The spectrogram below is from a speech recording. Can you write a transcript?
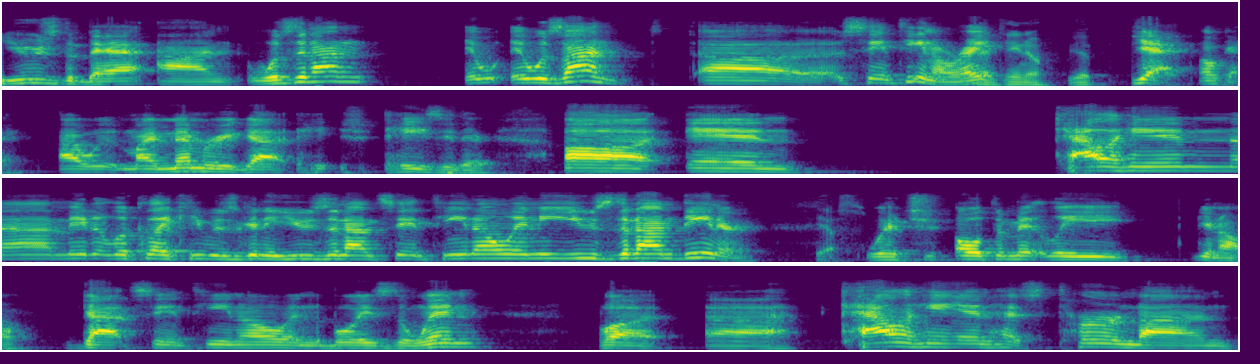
use the bat on. Was it on? It, it was on uh, Santino, right? Santino. Yep. Yeah, okay. I w- my memory got ha- hazy there. Uh, and Callihan uh, made it look like he was going to use it on Santino, and he used it on Deaner, Yes. which ultimately, you know, got Santino and the boys the win. But uh, Callihan has turned on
